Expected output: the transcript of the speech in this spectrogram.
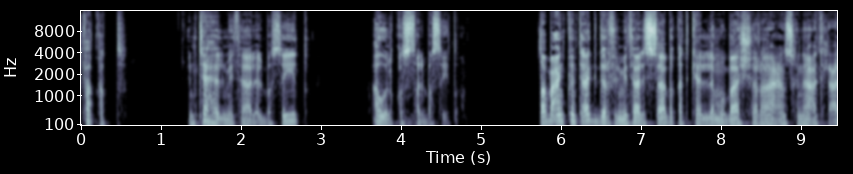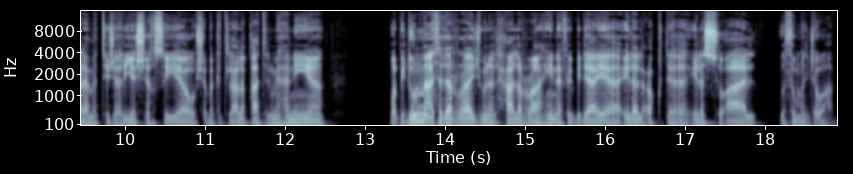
فقط انتهى المثال البسيط أو القصة البسيطة. طبعا كنت أقدر في المثال السابق أتكلم مباشرة عن صناعة العلامة التجارية الشخصية وشبكة العلاقات المهنية وبدون ما أتدرج من الحالة الراهنة في البداية إلى العقدة إلى السؤال وثم الجواب.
